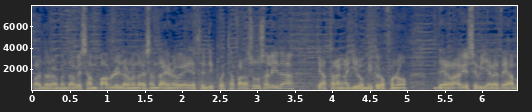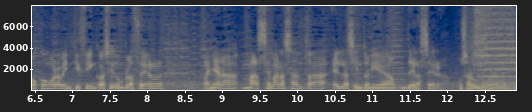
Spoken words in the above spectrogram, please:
cuando la Hermandad de San Pablo y la Hermandad de Santa Genoveva ya estén dispuestas para su salida, ya estarán allí los micrófonos de Radio Sevilla. Les dejamos con hora 25. Ha sido un placer. Mañana, más Semana Santa en la sintonía del Acero. Un saludo, buenas noches.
